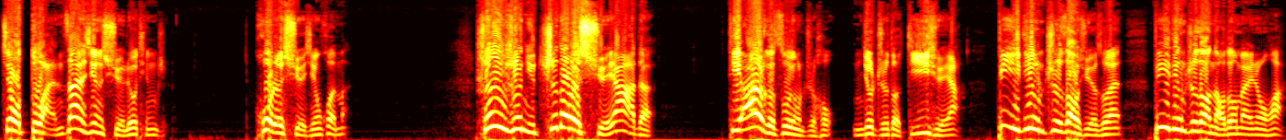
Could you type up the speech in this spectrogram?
叫短暂性血流停止，或者血型缓慢。所以说，你知道了血压的第二个作用之后，你就知道低血压必定制造血栓，必定制造脑动脉硬化，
